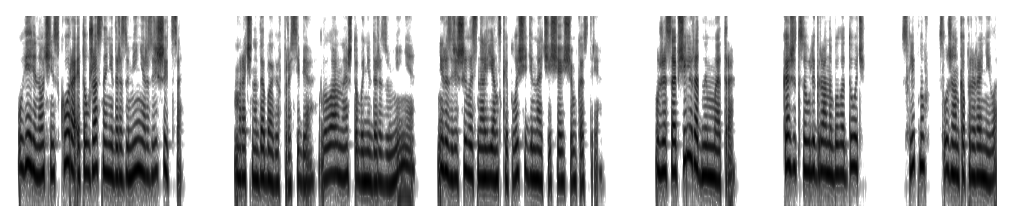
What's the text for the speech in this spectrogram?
Уверена, очень скоро это ужасное недоразумение разрешится мрачно добавив про себя. Главное, чтобы недоразумение не разрешилось на Альянской площади на очищающем костре. Уже сообщили родным Мэтра? Кажется, у Леграна была дочь. Схлипнув, служанка проронила.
